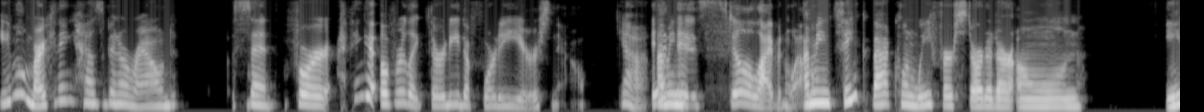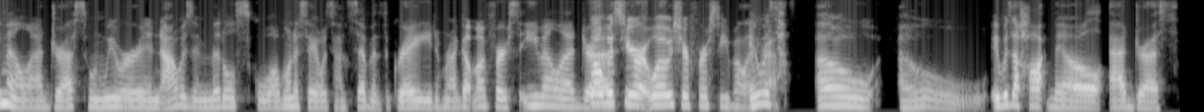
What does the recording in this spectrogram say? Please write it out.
email marketing has been around since for I think over like 30 to 40 years now. Yeah. It I mean it's still alive and well. I mean, think back when we first started our own email address when we were in I was in middle school. I want to say I was in seventh grade when I got my first email address. What was your what was your first email address? It was oh oh it was a hotmail address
